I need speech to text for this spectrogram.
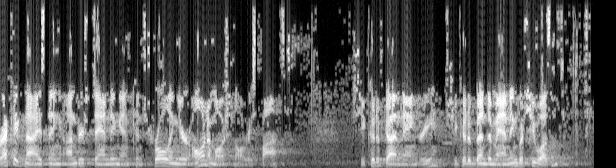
recognizing, understanding, and controlling your own emotional response. She could have gotten angry, she could have been demanding, but she wasn't.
